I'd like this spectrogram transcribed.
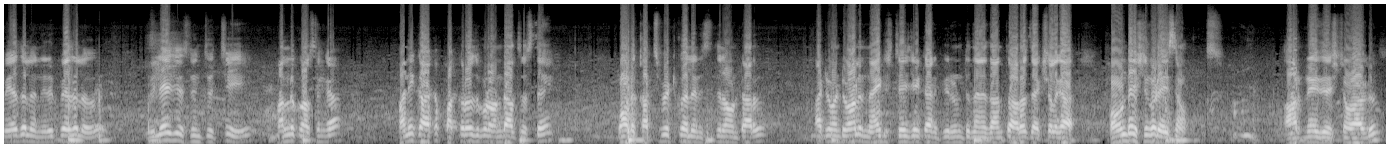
పేదలు నిరుపేదలు విలేజెస్ నుంచి వచ్చి పనుల కోసంగా పని కాక పక్క రోజు కూడా ఉండాల్సి వస్తే వాళ్ళు ఖర్చు పెట్టుకోలేని స్థితిలో ఉంటారు. అటువంటి వాళ్ళు నైట్ స్టే చేయడానికి వీలు దాంతో ఆ రోజు యాక్చువల్గా ఫౌండేషన్ కూడా వేసాం. ఆర్గనైజేషన్ వాళ్ళు.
